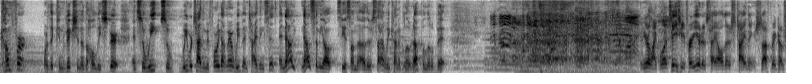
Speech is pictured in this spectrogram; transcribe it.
Comfort or the conviction of the Holy Spirit. And so we so we were tithing before we got married, we've been tithing since. And now now some of y'all see us on the other side, we kind of glowed up a little bit. and you're like, well, it's easy for you to say all this tithing stuff because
